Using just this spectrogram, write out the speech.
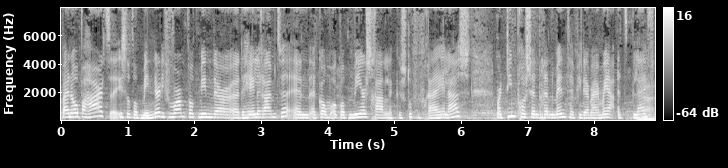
Bij een open haard is dat wat minder. Die verwarmt wat minder de hele ruimte. En er komen ook wat meer schadelijke stoffen vrij, helaas. Maar 10% rendement heb je daarbij. Maar ja, het blijft ja.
